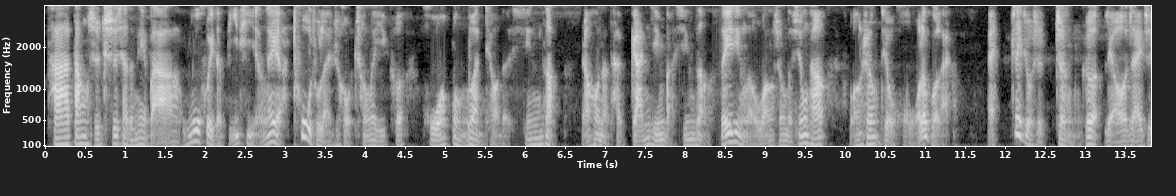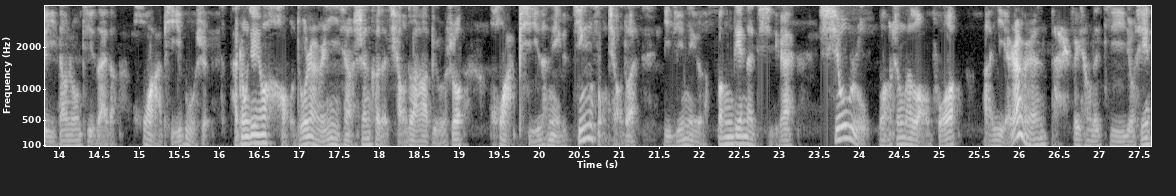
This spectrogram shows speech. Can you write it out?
他当时吃下的那把污秽的鼻涕眼泪啊，吐出来之后，成了一颗活蹦乱跳的心脏。然后呢，他赶紧把心脏塞进了王生的胸膛，王生就活了过来。哎，这就是整个《聊斋志异》当中记载的画皮故事。它中间有好多让人印象深刻的桥段啊，比如说。画皮的那个惊悚桥段，以及那个疯癫的乞丐羞辱王生的老婆啊，也让人哎非常的记忆犹新。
